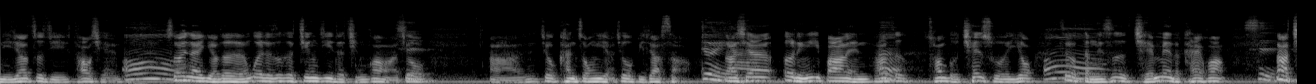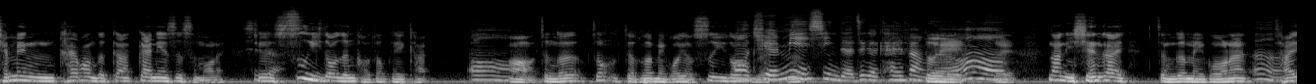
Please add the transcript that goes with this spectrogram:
你要自己掏钱。哦，所以呢，有的人为了这个经济的情况啊，就啊就看中医啊就比较少。对啊，那现在二零一八年，他这嗯。川普签署了以后，哦。这个等于是全面的开放。是。那全面开放的概概念是什么呢？就是四亿多人口都可以看哦。啊，整个中整个美国有四亿多哦，全面性的这个开放对哦，对，那你现在整个美国呢，嗯。才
